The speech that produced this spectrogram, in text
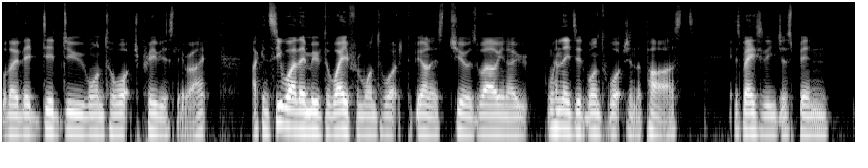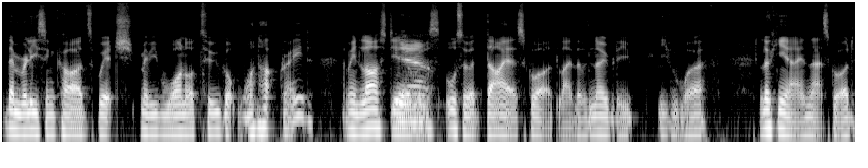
although they did do one to watch previously, right? I can see why they moved away from one to watch. To be honest, Chu as well. You know, when they did one to watch in the past, it's basically just been them releasing cards which maybe one or two got one upgrade. I mean, last year yeah. was also a dire squad. Like there was nobody even worth looking at in that squad.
